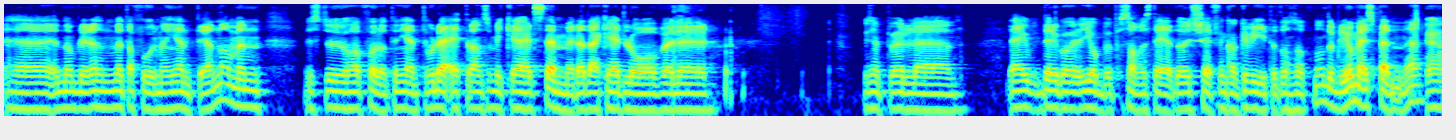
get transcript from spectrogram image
eh, Nå blir det en metafor med en jente igjen, da, men hvis du har forhold til en jente hvor det er et eller annet som ikke helt stemmer, det er ikke helt lov, eller For eksempel eh, er, Dere går jobber på samme sted, og sjefen kan ikke vite det og sånt noe. Det blir jo mer spennende. ja.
